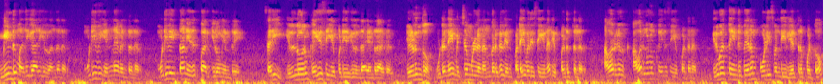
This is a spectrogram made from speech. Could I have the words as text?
மீண்டும் அதிகாரிகள் வந்தனர். முடிவு என்னவென்றனர். முடிவைத்தான் எதிர்பார்க்கிறோம் என்றேன். சரி எல்லோரும் கைது செய்யப்படுகிறீர்கள் என்றார்கள். எழுந்தோம். உடனே மிச்சமுள்ள நண்பர்கள் என் படைவரிசையினர் படுத்தனர் அவர்கள் அவர்களும் கைது செய்யப்பட்டனர். இருபத்தைந்து பேரும் போலீஸ் வண்டியில் ஏற்றப்பட்டோம்.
